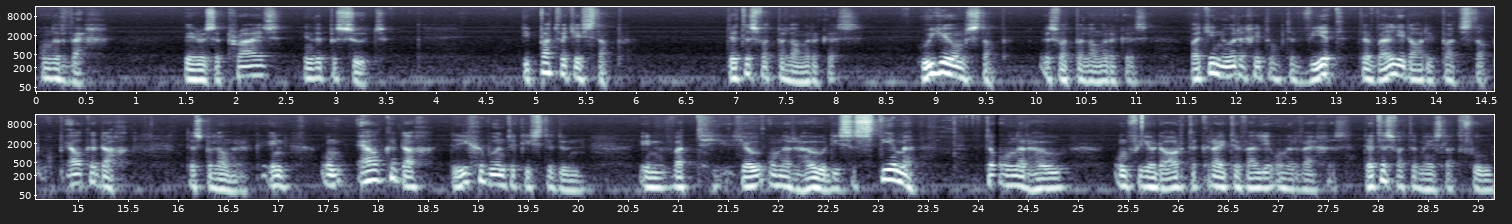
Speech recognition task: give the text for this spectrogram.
onderweg there is a prize in the pursuit. Die pad wat jy stap. Dit is wat belangrik is. Hoe jy hom stap is wat belangrik is. Wat jy nodig het om te weet terwyl jy daardie pad stap op elke dag. Dis belangrik. En om elke dag die gewoontetjies te doen en wat jou onderhou, die sisteme te onderhou om vir jou daar te kry terwyl jy onderweg is. Dit is wat 'n mens laat voel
